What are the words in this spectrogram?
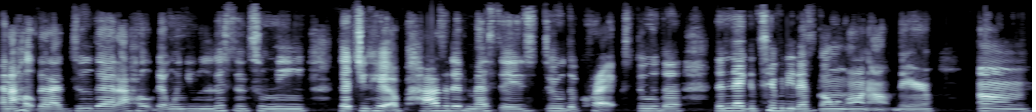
and i hope that i do that. I hope that when you listen to me that you hear a positive message through the cracks through the the negativity that's going on out there. Um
